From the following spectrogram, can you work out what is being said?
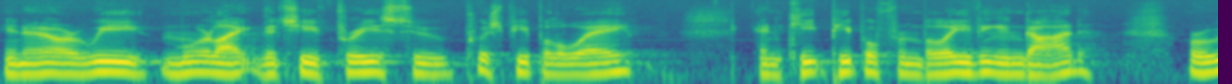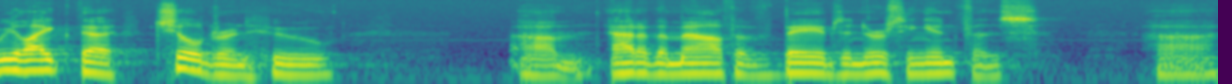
You know, are we more like the chief priests who push people away and keep people from believing in God? Or are we like the children who, um, out of the mouth of babes and nursing infants, uh,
